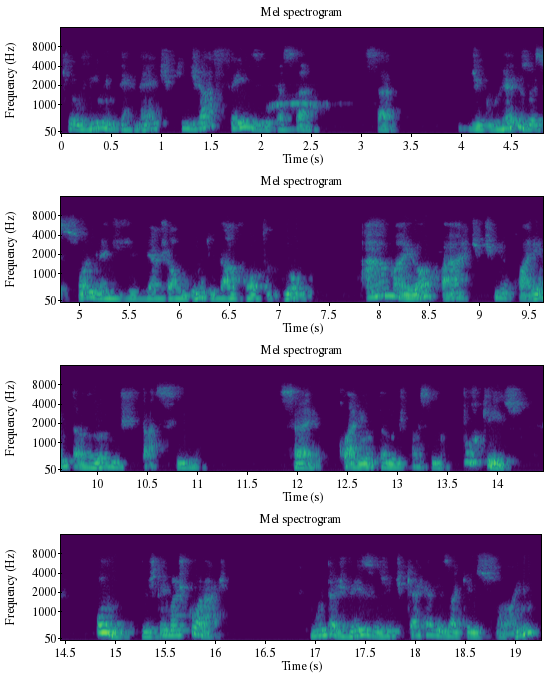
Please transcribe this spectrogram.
que eu vi na internet que já fez essa, essa digo, realizou esse sonho né, de viajar ao mundo e dar a volta no globo, a maior parte tinha 40 anos para cima. Sério, 40 anos para cima. Por que isso? Um, eles têm mais coragem. Muitas vezes a gente quer realizar aquele sonho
